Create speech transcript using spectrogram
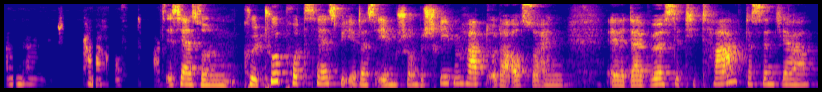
dann äh, stärker nach außen tragen. Es ist ja so ein Kulturprozess, wie ihr das eben schon beschrieben habt, oder auch so ein äh, Diversity-Tag. Das sind ja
